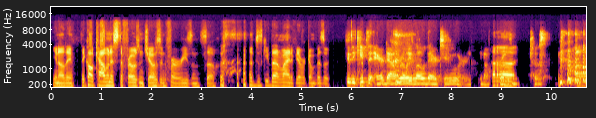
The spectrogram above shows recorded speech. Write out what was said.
you know they they call calvinists the frozen chosen for a reason so just keep that in mind if you ever come visit Do they keep the air down really low there too, or you know? Uh, frozen? Uh,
